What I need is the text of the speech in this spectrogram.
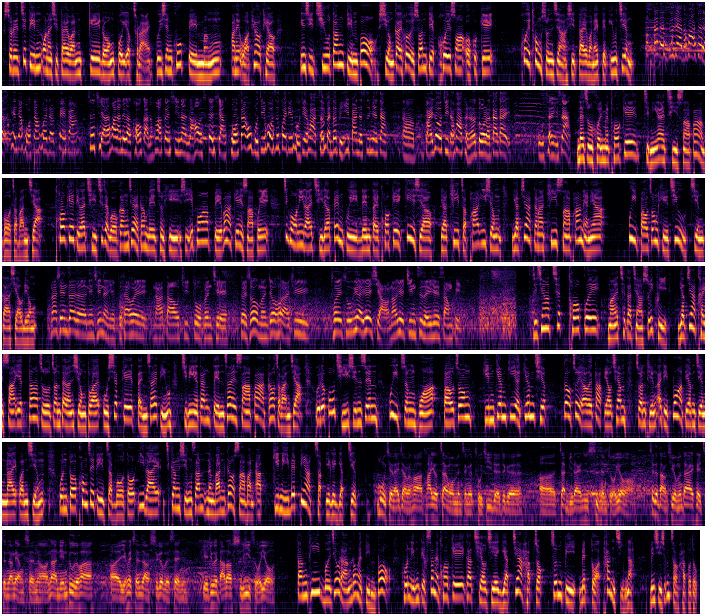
所以这阵原来是台湾鸡笼培育出来，龟身躯白毛，安尼活跳跳。因是秋冬电保上盖好的选择，火山乌骨鸡，血统纯正，是台湾的特有种。它的饲料的话是添加火山灰的配方，吃起来的话，它那个口感的话更细嫩，然后更香。火山乌骨鸡或者是贵丁土鸡的话，成本都比一般的市面上呃白肉鸡的话，可能多了大概五成以上。来自惠民土鸡，一年要饲三百五十万只。土鸡就要饲七十五公才会当卖出去，是一般白肉鸡的三倍。这五年来饲料变贵，连带土鸡介绍也起十趴以上，业者敢若起三趴尔尔，为包装下手增加销量。那现在的年轻人也不太会拿刀去做分切，对，所以我们就后来去推出越来越小，然后越精致的一些商品。而且切土鸡嘛要切甲正水快，业者开三亿打造全台湾上大有设计电宰场，一年会当电宰三百九十万只。为了保持新鲜，为装盘、包装、金检机的检测，到最后的打标签，全程要伫半点钟来完成。温度控制伫十五度以内，一天生产两万到三万盒，今年要拼十亿的业绩。目前来讲的话，它又占我们整个土鸡的这个。呃，占比大概是四成左右啊。这个档期我们大概可以成长两成哦。那年度的话，呃，也会成长十个 percent，也就会达到十亿左右。当天不少人拢会订报，分林特产的土家，甲超市的业者合作，准备要大赚钱啦。民事新综合报道。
